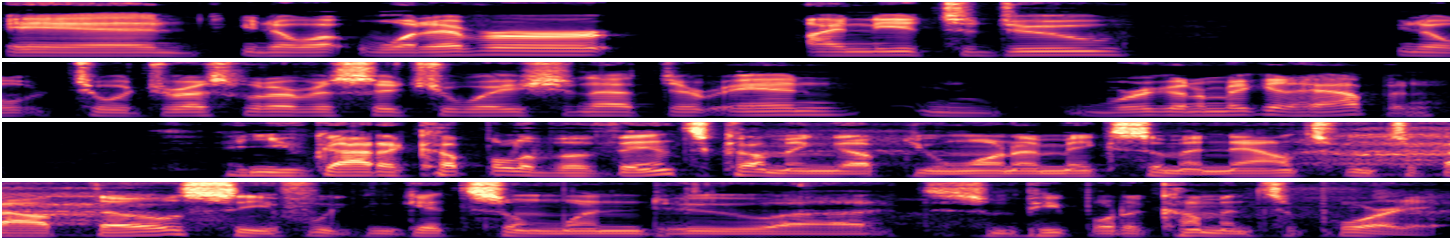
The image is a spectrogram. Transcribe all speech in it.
And, you know, whatever I need to do, you know, to address whatever situation that they're in, we're going to make it happen. And you've got a couple of events coming up. You want to make some announcements about those? See if we can get someone to, uh, some people to come and support it.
